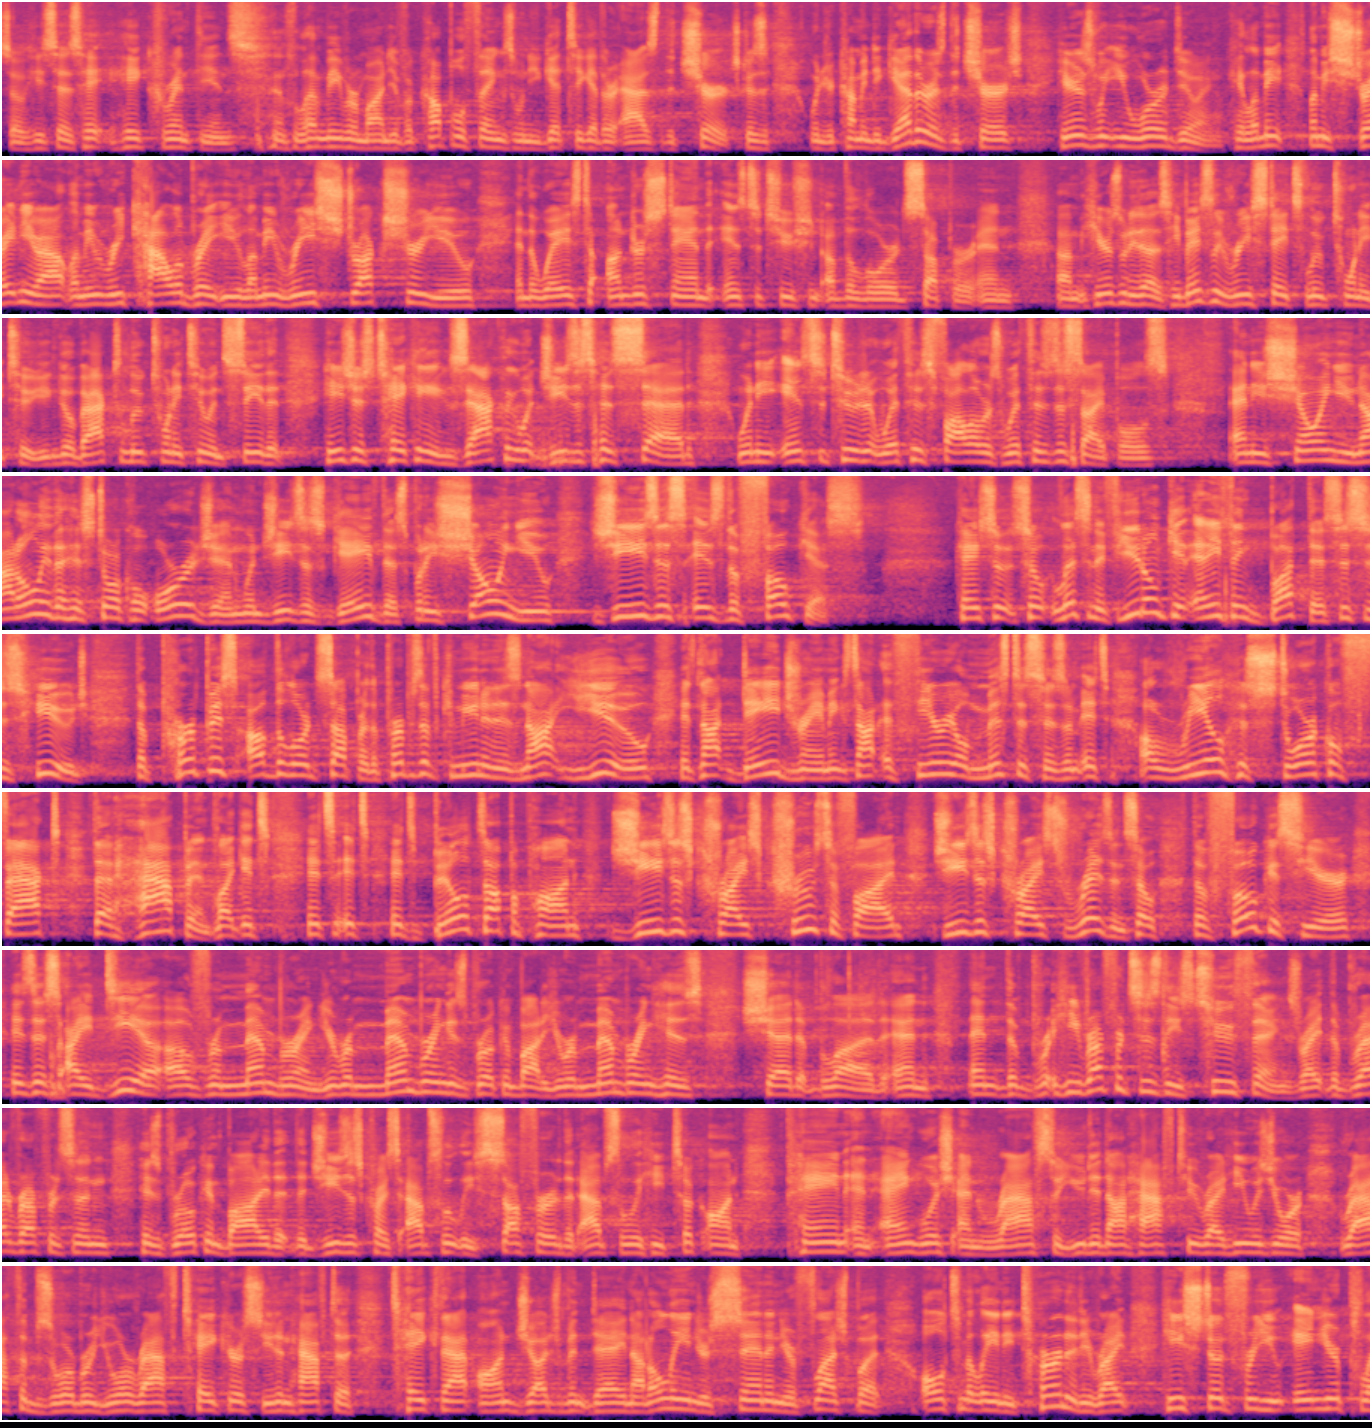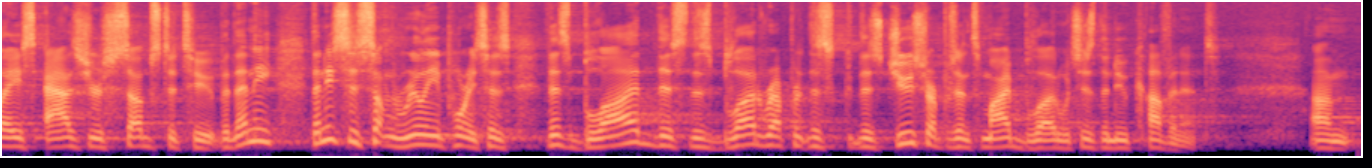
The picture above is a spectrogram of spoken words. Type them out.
So he says, hey, hey, Corinthians, let me remind you of a couple things when you get together as the church. Because when you're coming together as the church, here's what you were doing. Okay, let me, let me straighten you out. Let me recalibrate you. Let me restructure you in the ways to understand the institution of the Lord's Supper. And um, here's what he does he basically restates Luke 22. You can go back to Luke 22 and see that he's just taking exactly what Jesus has said when he instituted it with his followers, with his disciples and he's showing you not only the historical origin when Jesus gave this, but he's showing you Jesus is the focus. Okay, so, so listen, if you don't get anything but this, this is huge. The purpose of the Lord's Supper, the purpose of communion is not you, it's not daydreaming, it's not ethereal mysticism, it's a real historical fact that happened. Like it's, it's, it's, it's built up upon Jesus Christ crucified, Jesus Christ risen. So the focus here is this idea of remembering. You're remembering his broken body, you're remembering his shed blood. And, and the, he references these two things, right? the bread referencing his broken body, that, that Jesus Christ absolutely suffered, that absolutely he took on pain and anguish and wrath, so you did not have to, right? He was your wrath absorber, your wrath taker, so you didn't have to take that on judgment day, not only in your sin and your flesh, but ultimately in eternity, right? He stood for you in your place as your substitute. But then he then he says something really important. He says, This blood, this, this blood, this, this juice represents my blood, which is the new covenant. Um,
